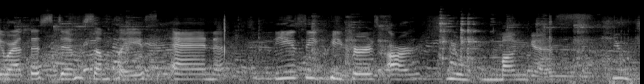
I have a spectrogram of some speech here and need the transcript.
Hey, we're at this dim sum place, and these sea creatures are humongous. Huge.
